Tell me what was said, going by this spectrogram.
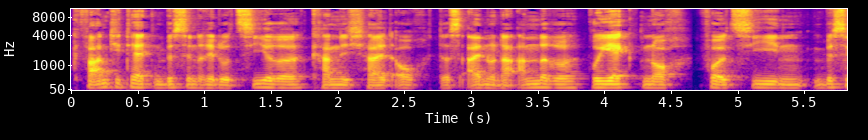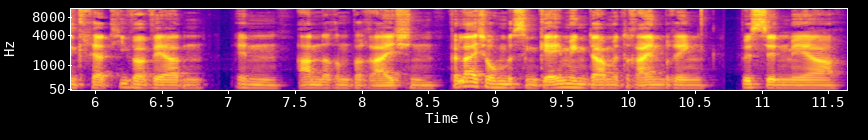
Quantität ein bisschen reduziere, kann ich halt auch das ein oder andere Projekt noch vollziehen, ein bisschen kreativer werden in anderen Bereichen. Vielleicht auch ein bisschen Gaming damit reinbringen, bisschen mehr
